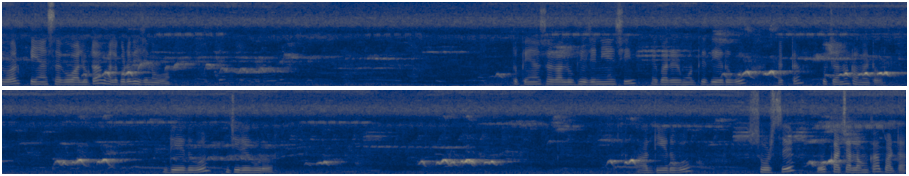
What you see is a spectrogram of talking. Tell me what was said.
এবার পেঁয়াজ শাক ও আলুটা ভালো করে ভেজে নেব। তো পেঁয়াজ শাক, আলু ভেজে নিয়েছি। এবার এর মধ্যে দিয়ে দেবো একটা কুচানো টমেটো। দিয়ে দেবো জিরে গুঁড়ো। আর দিয়ে দেবো সর্ষে ও কাঁচা লঙ্কা বাটা।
